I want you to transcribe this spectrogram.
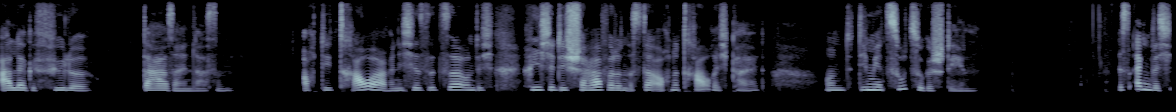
alle Gefühle da sein lassen. Auch die Trauer, wenn ich hier sitze und ich rieche die Schafe, dann ist da auch eine Traurigkeit. Und die mir zuzugestehen, ist eigentlich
